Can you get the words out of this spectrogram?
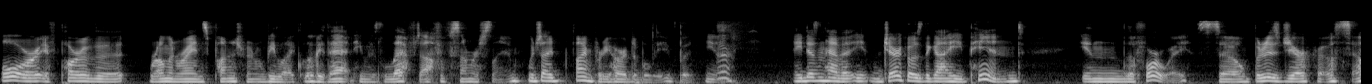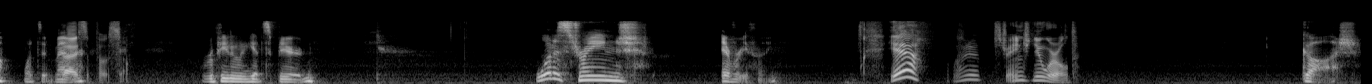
or if part of the Roman Reigns punishment would be like, "Look at that, he was left off of SummerSlam," which I find pretty hard to believe, but you know, he doesn't have a Jericho is the guy he pinned in the four way. So, but it is Jericho, so what's it matter? I suppose so. repeatedly get speared. What a strange everything. Yeah, what a strange new world. Gosh.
